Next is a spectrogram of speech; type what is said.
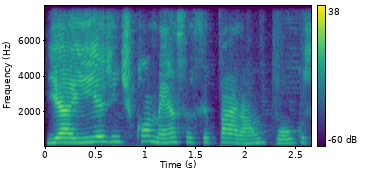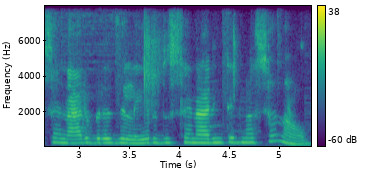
E aí a gente começa a separar um pouco o cenário brasileiro do cenário internacional.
